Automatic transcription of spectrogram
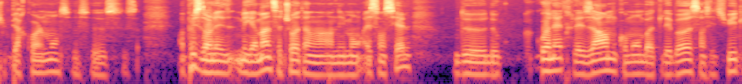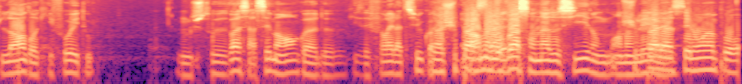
tu perds complètement ce, ce- ce- ce- en plus dans les Megaman ça a toujours été un, un élément essentiel de, de connaître les armes, comment battre les boss, ainsi de suite, l'ordre qu'il faut et tout. Donc je trouve ouais, c'est assez marrant quoi, de, qu'ils aient foré là-dessus. Quoi. Non, je suis pas assez- le voit à son âge aussi, donc en je suis anglais. pas allé euh, assez loin pour,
